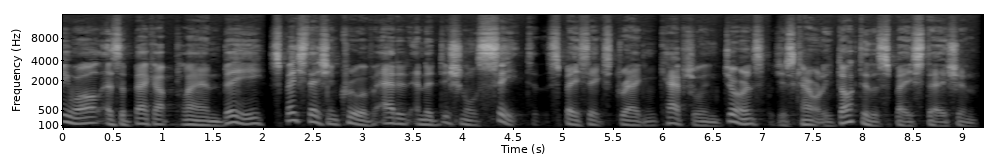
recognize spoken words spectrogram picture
Meanwhile, as a backup plan B, space station crew have added an additional seat to the SpaceX Dragon capsule Endurance, which is currently docked to the space station.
